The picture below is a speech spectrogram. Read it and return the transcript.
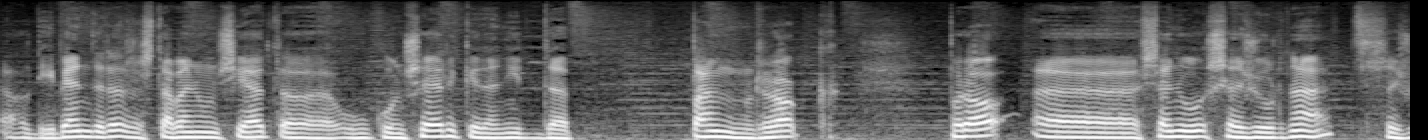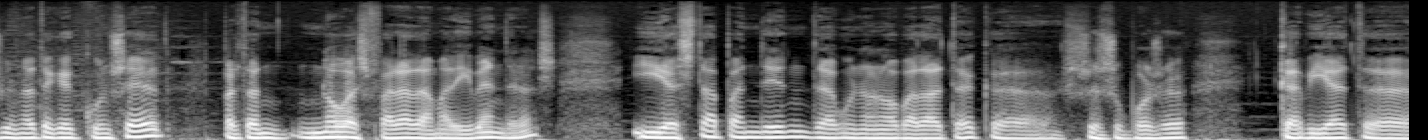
el divendres estava anunciat eh, un concert que era nit de punk rock, però eh, s'ha ajornat, s'ha ajornat aquest concert, per tant no es farà demà divendres, i està pendent d'una nova data que se suposa que aviat eh,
